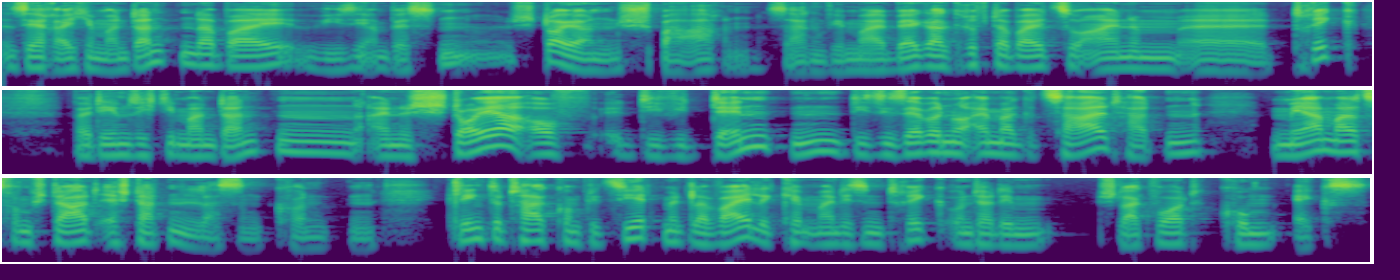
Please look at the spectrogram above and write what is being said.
sehr reiche Mandanten dabei, wie sie am besten Steuern sparen, sagen wir mal. Berger griff dabei zu einem äh, Trick, bei dem sich die Mandanten eine Steuer auf Dividenden, die sie selber nur einmal gezahlt hatten, mehrmals vom Staat erstatten lassen konnten. Klingt total kompliziert. Mittlerweile kennt man diesen Trick unter dem Schlagwort Cum-Ex.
